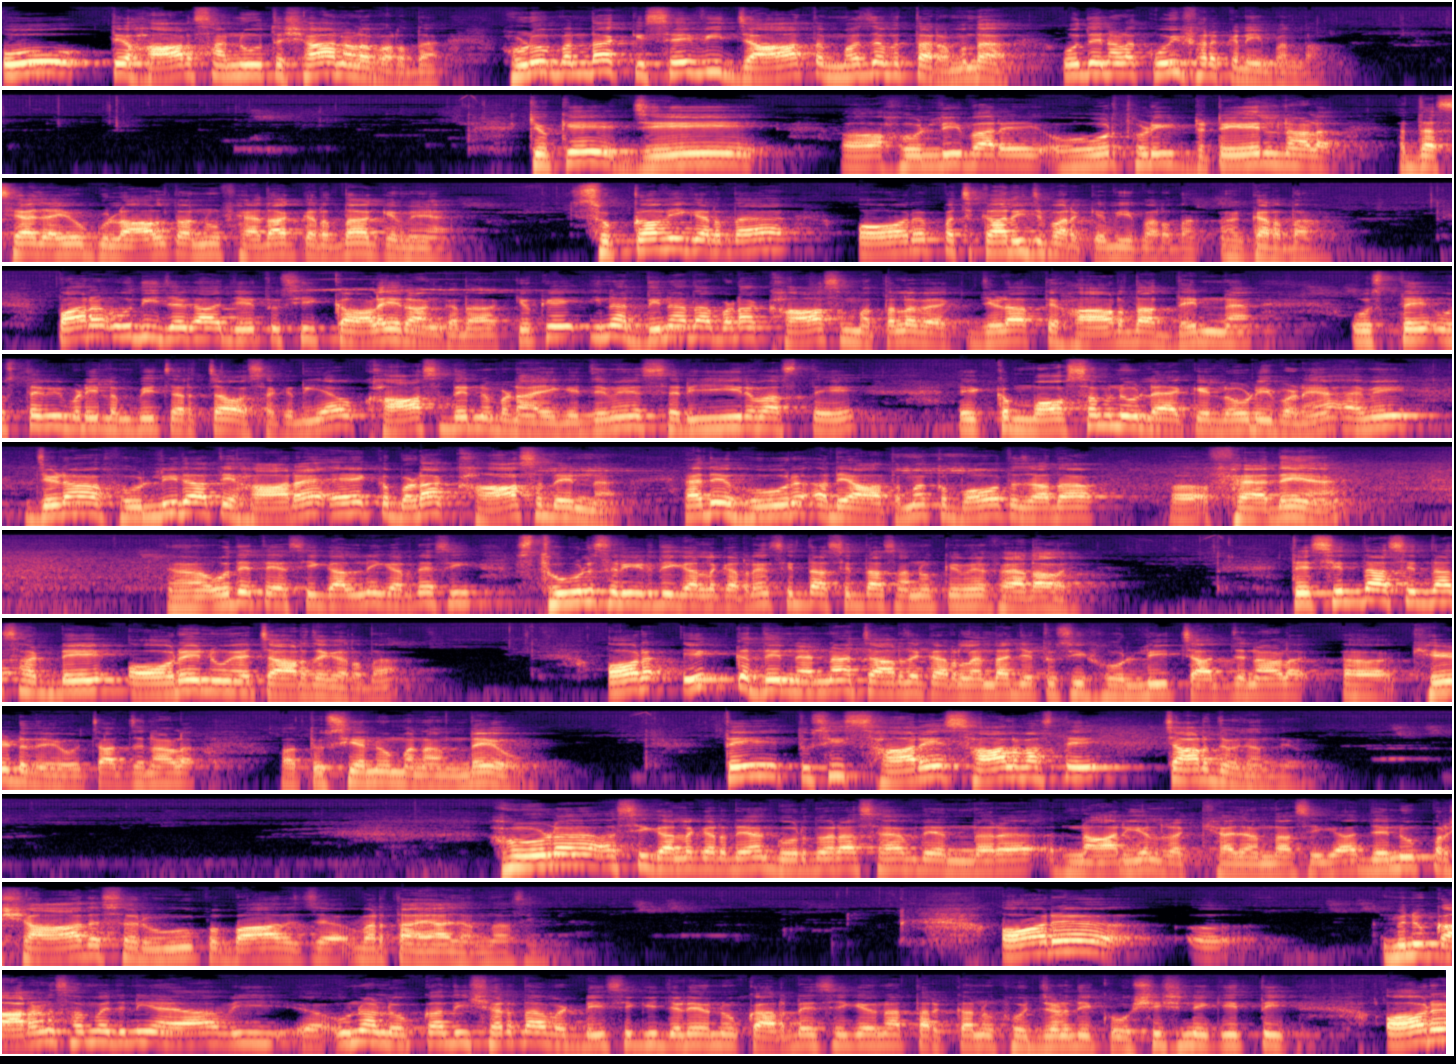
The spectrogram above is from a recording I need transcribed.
ਉਹ ਤਿਉਹਾਰ ਸਾਨੂੰ ਉਤਸ਼ਾਹ ਨਾਲ ਵਰਦਾ ਹੁਣ ਉਹ ਬੰਦਾ ਕਿਸੇ ਵੀ ਜਾਤ, ਮਜ਼ਹਬ, ਧਰਮ ਦਾ, ਉਹਦੇ ਨਾਲ ਕੋਈ ਫ਼ਰਕ ਨਹੀਂ ਪੈਂਦਾ। ਕਿਉਂਕਿ ਜੇ ਹੋਲੀ ਬਾਰੇ ਹੋਰ ਥੋੜੀ ਡਿਟੇਲ ਨਾਲ ਦੱਸਿਆ ਜਾਏ, ਉਹ ਗੁਲਾਲ ਤੁਹਾਨੂੰ ਫਾਇਦਾ ਕਰਦਾ ਕਿਵੇਂ ਆ ਸੁੱਕਾ ਵੀ ਕਰਦਾ ਔਰ ਪਚਕਾਰੀ ਚ ਭਰ ਕੇ ਵੀ ਭਰਦਾ ਕਰਦਾ ਪਰ ਉਹਦੀ ਜਗ੍ਹਾ ਜੇ ਤੁਸੀਂ ਕਾਲੇ ਰੰਗ ਦਾ, ਕਿਉਂਕਿ ਇਹਨਾਂ ਦਿਨਾਂ ਦਾ ਬੜਾ ਖਾਸ ਮਤਲਬ ਹੈ ਜਿਹੜਾ ਤਿਉਹਾਰ ਦਾ ਦਿਨ ਹੈ ਉਸ ਤੇ ਉਸ ਤੇ ਵੀ ਬੜੀ ਲੰਬੀ ਚਰਚਾ ਹੋ ਸਕਦੀ ਹੈ ਉਹ ਖਾਸ ਦਿਨ ਬਣਾਏ ਗਏ। ਜਿਵੇਂ ਸਰੀਰ ਵਾਸਤੇ ਇੱਕ ਮੌਸਮ ਨੂੰ ਲੈ ਕੇ ਲੋਹੜੀ ਬਣਿਆ, ਐਵੇਂ ਜਿਹੜਾ ਹੋਲੀ ਦਾ ਤਿਉਹਾਰ ਹੈ, ਇਹ ਇੱਕ ਬੜਾ ਖਾਸ ਦਿਨ ਹੈ। ਇਹਦੇ ਹੋਰ ਅਧਿਆਤਮਕ ਬਹੁਤ ਜ਼ਿਆਦਾ ਫਾਇਦੇ ਹੈ। ਉਹਦੇ ਤੇ ਅਸੀਂ ਗੱਲ ਨਹੀਂ ਕਰਦੇ। ਅਸੀਂ ਸਥੂਲ ਸਰੀਰ ਦੀ ਗੱਲ ਕਰ ਰਹੇ ਹਾਂ। ਸਿੱਧਾ ਸਿੱਧਾ ਸਾਨੂੰ ਕਿਵੇਂ ਫਾਇਦਾ ਹੋਏ। ਤੇ ਸਿੱਧਾ ਸਿੱਧਾ ਸਾਡੇ ਔਰੇ ਨੂੰ ਇਹ ਚਾਰਜ ਕਰਦਾ। ਔਰ ਇੱਕ ਦਿਨ ਇੰਨਾ ਚਾਰਜ ਕਰ ਲੈਂਦਾ ਜੇ ਤੁਸੀਂ ਹੋਲੀ ਚੱਜ ਨਾਲ ਖੇਡਦੇ ਹੋ, ਚੱਜ ਨਾਲ ਤੁਸੀਂ ਇਹਨੂੰ ਮਨਾਉਂਦੇ ਹੋ, ਤੇ ਤੁਸੀਂ ਸਾਰੇ ਸਾਲ ਵਾਸਤੇ ਚਾਰਜ ਹੋ ਜਾਂਦੇ ਹੋ। ਹੁਣ ਅਸੀਂ ਗੱਲ ਕਰਦੇ ਹਾਂ ਗੁਰਦੁਆਰਾ ਸਾਹਿਬ ਦੇ ਅੰਦਰ ਨਾਰੀਅਲ ਰੱਖਿਆ ਜਾਂਦਾ ਸੀਗਾ, ਜਿਹਨੂੰ ਪ੍ਰਸ਼ਾਦ ਸਰੂਪ ਬਾਅਦ ਚ ਵਰਤਾਇਆ ਜਾਂਦਾ ਸੀ। ਔਰ ਮੈਨੂੰ ਕਾਰਨ ਸਮਝ ਨਹੀਂ ਆਇਆ ਵੀ ਉਹਨਾਂ ਲੋਕਾਂ ਦੀ ਸ਼ਰਧਾ ਵੱਡੀ ਸੀਗੀ ਜਿਹੜੇ ਉਹਨੂੰ ਕਰਦੇ ਸੀਗੇ ਉਹਨਾਂ ਤਰਕਾਂ ਨੂੰ ਖੋਜਣ ਦੀ ਕੋਸ਼ਿਸ਼ ਨਹੀਂ ਕੀਤੀ। ਔਰ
